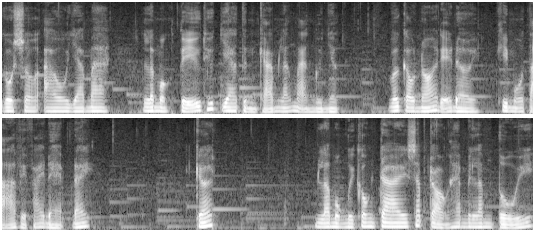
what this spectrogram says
Gosho Aoyama là một tiểu thuyết gia tình cảm lãng mạn người Nhật với câu nói để đời khi mô tả về phái đẹp đấy. Kết Là một người con trai sắp tròn 25 tuổi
